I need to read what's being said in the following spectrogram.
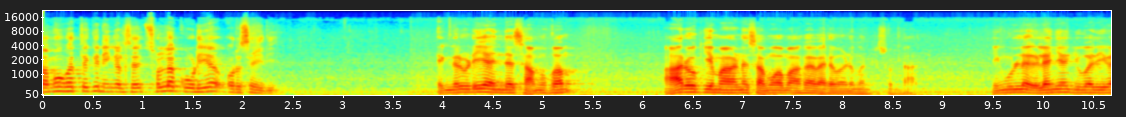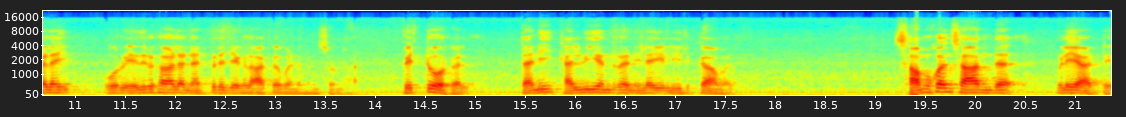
சமூகத்துக்கு நீங்கள் சொல்லக்கூடிய ஒரு செய்தி. எங்களுடைய இந்த சமூகம் ஆரோக்கியமான சமூகமாக வர வேண்டும் என்று சொன்னார். இங்குள்ள இளைஞர் யுவதிகளை ஒரு எதிர்கால நட்பிரஜைகள் ஆக்க வேண்டும் என்று சொன்னார். பெற்றோர்கள் தனி கல்வி என்ற நிலையில் இருக்காமல் சமூகம் சார்ந்த விளையாட்டு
